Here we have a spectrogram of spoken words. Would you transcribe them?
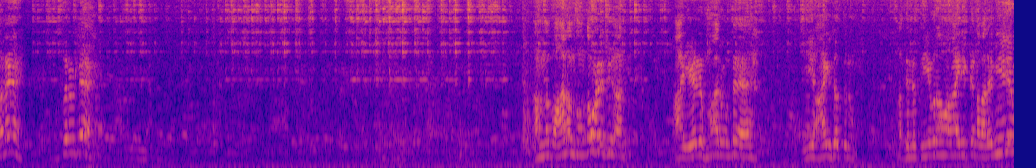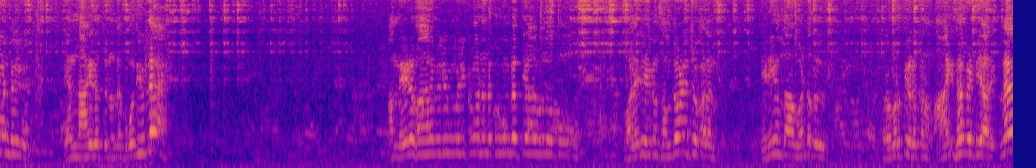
അതെ ഉത്തരവില്ലേ? അന്ന് ഭാരം സന്തോഷിച്ചു ഞാൻ ആ ഏഴ് ഭാരമുണ്ട്. ഈ ആയുധത്തിനും അതിന് തീവ്രമായിരിക്കുന്ന വലവീര്യമുണ്ട് എന്ന ആയുധത്തിനുള്ള ബോധ്യമില്ലേ. അന്ന് ഏഴ് ഭാരം വരും ഒരിക്കും എന്റെ കുറുമ്പത്തിയാൽ നോക്കൂ വളരെയധികം സന്തോഷിച്ചു കളൻ ഇനിയെന്താ വേണ്ടത്? പ്രവൃത്തി എടുക്കണം. ആയുധം കെട്ടിയാൽ അല്ലേ?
